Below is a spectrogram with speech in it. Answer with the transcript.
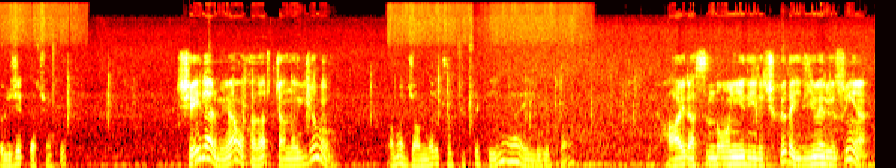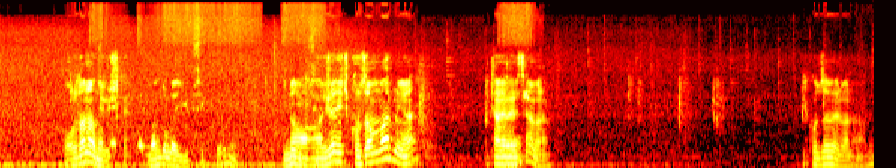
Ölecekler çünkü. Şeyler mi ya o kadar? Canları gidiyor mu? Ama canları çok yüksek değil mi ya 51 tane? Hayır aslında 17 ile çıkıyor da ilgi veriyorsun ya. Oradan alıyor işte. Ondan dolayı yüksek diyorum ya. Yine Aa, yüksek. Alican hiç kozan var mı ya? Bir tane Evet. versene bana. Bir koza ver bana abi.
